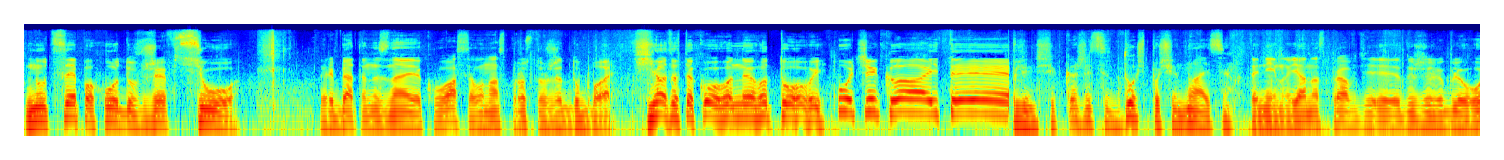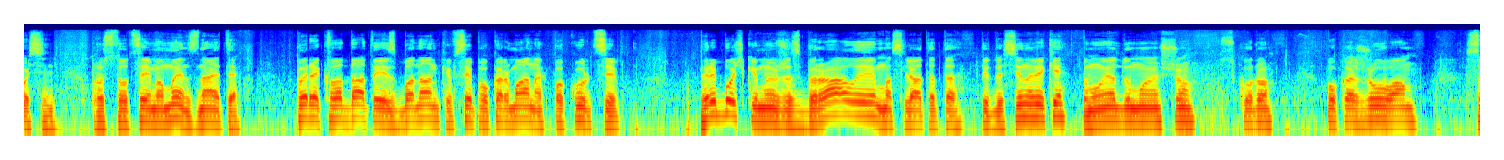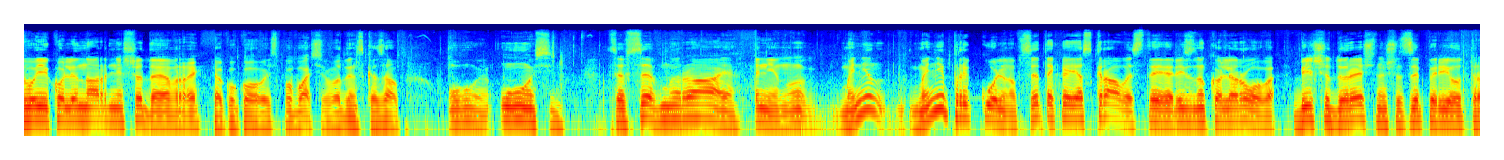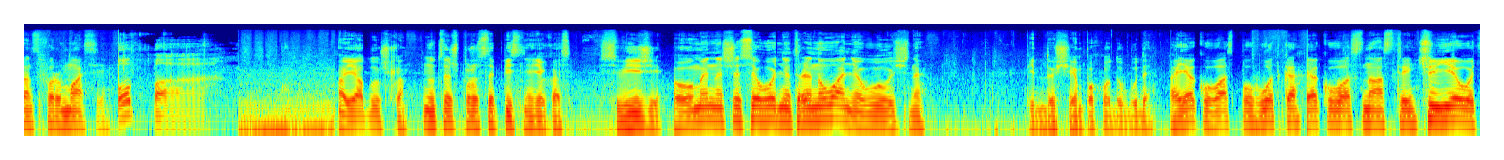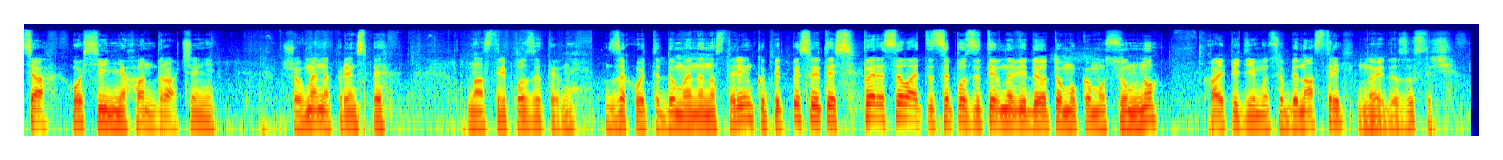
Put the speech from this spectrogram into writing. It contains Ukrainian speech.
Ну це, походу, вже все. Ребята, не знаю, як у вас, а у нас просто вже дубар. Я до такого не готовий. Почекайте! Блін, ще кажеться, дощ починається. Та ні, ну я насправді дуже люблю осінь. Просто у цей момент, знаєте, перекладати з бананки все по карманах, по курці. Грибочки ми вже збирали, маслята та підосіновики. Тому я думаю, що скоро покажу вам свої кулінарні шедеври. Як у когось побачив, один сказав: Ой, осінь, це все вмирає. Та ні, ну мені, мені прикольно, все таке яскраве, стає різнокольорове. Більше доречно, що це період трансформації. Опа! А яблучка, ну це ж просто пісня якась. Свіжі. У мене ще сьогодні тренування вуличне. Під дощем, походу, буде. А як у вас погодка? Як у вас настрій? Чи є оця осіння хандра, чи ні? Що в мене, в принципі, настрій позитивний. Заходьте до мене на сторінку, підписуйтесь, пересилайте це позитивне відео тому, кому сумно. Хай підіймо собі настрій. Ну і до зустрічі.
